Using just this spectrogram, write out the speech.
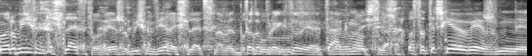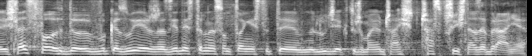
No robiliśmy takie śledztwo, wiesz, robiliśmy wiele śledztw nawet. Bo Kto to był- projektuje, tak, to no, wymyśla? Ostatecznie, wiesz, śledztwo wykazuje, że z jednej strony są to niestety ludzie, którzy mają czas, czas przyjść na zebranie.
